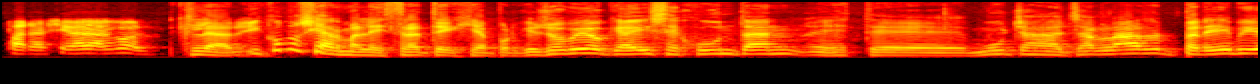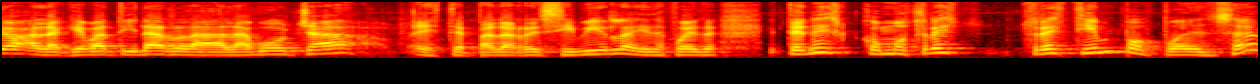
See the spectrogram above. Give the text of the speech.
para llegar al gol. Claro, ¿y cómo se arma la estrategia? Porque yo veo que ahí se juntan este, muchas a charlar previo a la que va a tirar la, la bocha este, para recibirla y después... ¿Tenés como tres, tres tiempos, pueden ser?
